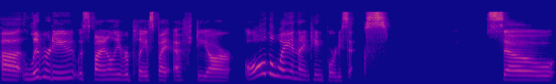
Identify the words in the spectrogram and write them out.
uh, Liberty was finally replaced by FDR all the way in 1946. So,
